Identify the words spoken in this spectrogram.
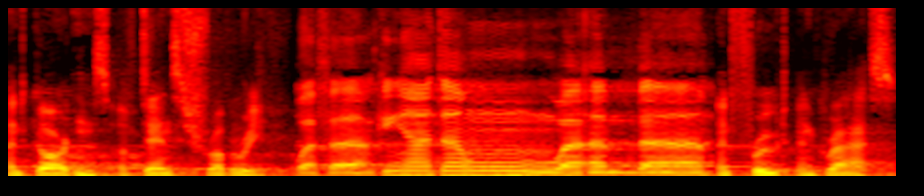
and gardens of dense shrubbery and fruit and grass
